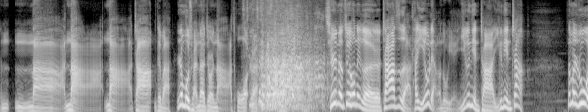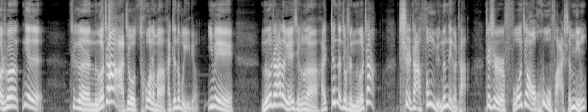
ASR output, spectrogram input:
嗯，哪哪哪吒，对吧？认不全的就是哪托，是吧？其实呢，最后那个渣字啊，它也有两个读音，一个念渣，一个念炸。那么如果说念这个哪吒就错了吗？还真的不一定，因为哪吒的原型啊，还真的就是哪吒，叱咤风云的那个吒。这是佛教护法神明，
